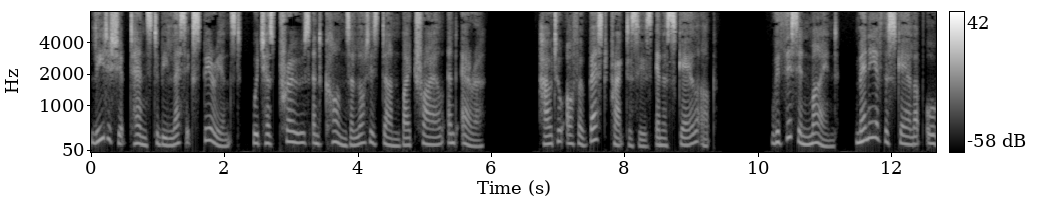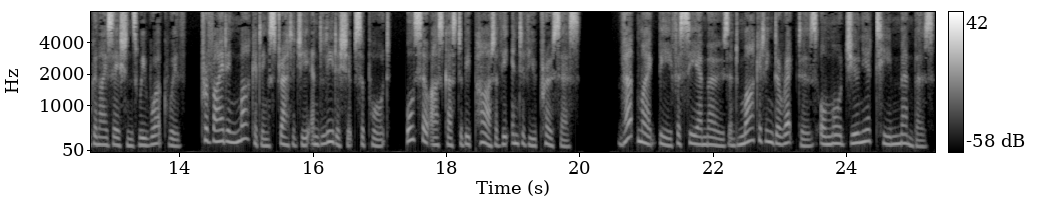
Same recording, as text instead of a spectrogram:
Leadership tends to be less experienced, which has pros and cons. A lot is done by trial and error. How to offer best practices in a scale up. With this in mind, many of the scale up organizations we work with, providing marketing strategy and leadership support, also ask us to be part of the interview process. That might be for CMOs and marketing directors or more junior team members.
